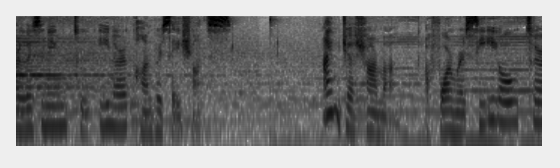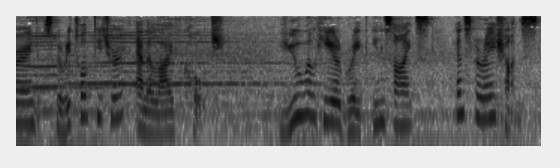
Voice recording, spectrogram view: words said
are listening to Inner Conversations. I'm Jess Sharma, a former CEO turned spiritual teacher and a life coach. You will hear great insights, inspirations,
